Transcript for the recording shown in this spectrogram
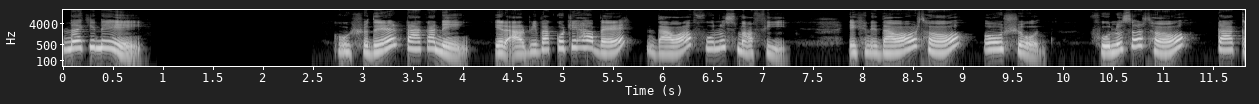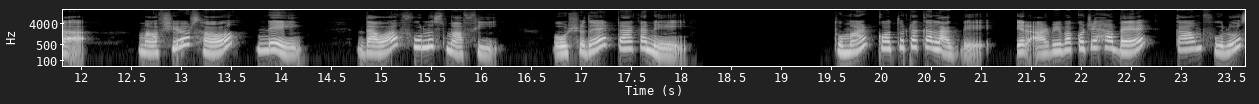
নাকি নেই? ঔষধের টাকা নেই। এর আরবি বাক্যটি হবে দাওয়া ফুলুস মাফি। এখানে দাওয়া অর্থ ঔষধ। ফুলুস অর্থ টাকা। মাফি অর্থ নেই। দাওয়া ফুলুস মাফি। ওষুধে টাকা নেই। তোমার কত টাকা লাগবে? এর আরবি বাক্যটি হবে কাম ফুলুস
